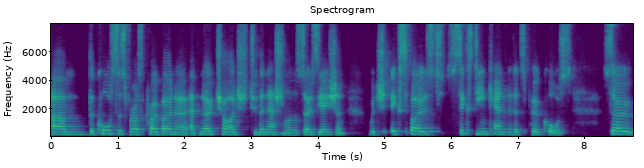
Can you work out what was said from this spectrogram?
um, the courses for us pro bono at no charge to the National Association, which exposed 16 candidates per course. So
